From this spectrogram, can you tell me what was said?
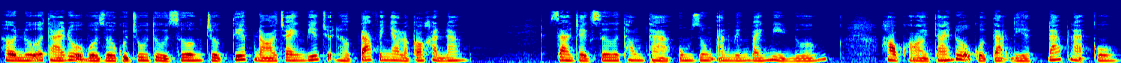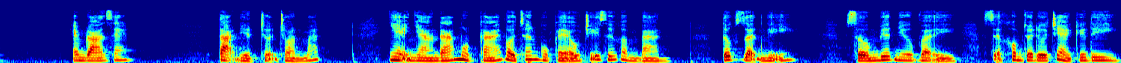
Hơn nữa, thái độ vừa rồi của Chu Tử Dương Trực tiếp nói cho anh biết chuyện hợp tác với nhau là có khả năng. Giang Trạch Sư thông thả ung dung ăn miếng bánh mì nướng, Học hỏi thái độ của Tạ Điệt, đáp lại cô. Em đoán xem. Tạ Điệt trợn tròn mắt, Nhẹ nhàng đá một cái vào chân của kẻ ấu trĩ dưới gầm bàn, Tức giận nghĩ, Sớm biết như vậy Sẽ không cho đứa trẻ kia đi.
